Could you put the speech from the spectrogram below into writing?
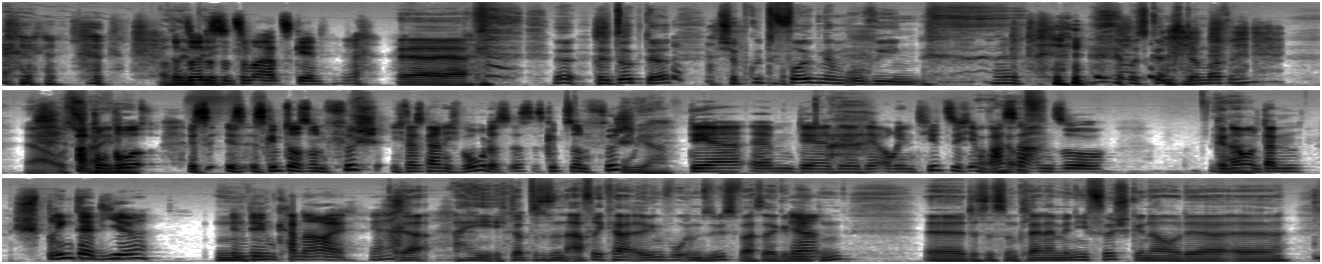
Dann solltest du zum Arzt gehen. Ja, ja. ja. Herr Doktor, ich habe gute Folgen im Urin. Was kann ich da machen? Ja, Apropos, es, es, es gibt doch so einen Fisch, ich weiß gar nicht, wo das ist. Es gibt so einen Fisch, oh, ja. der, ähm, der, der, der orientiert sich im oh, Wasser an so. Genau, ja. und dann springt er dir mhm. in den Kanal. Ja, ja. Ich glaube, das ist in Afrika irgendwo im Süßwassergebieten. Ja. Äh, das ist so ein kleiner Mini-Fisch, genau, der, äh,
